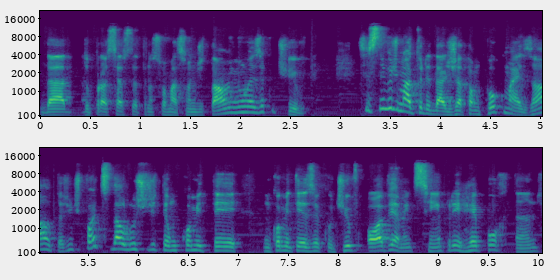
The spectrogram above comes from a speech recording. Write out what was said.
da, do processo da transformação digital em um executivo. Se esse nível de maturidade já está um pouco mais alto, a gente pode se dar o luxo de ter um comitê, um comitê executivo, obviamente sempre reportando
